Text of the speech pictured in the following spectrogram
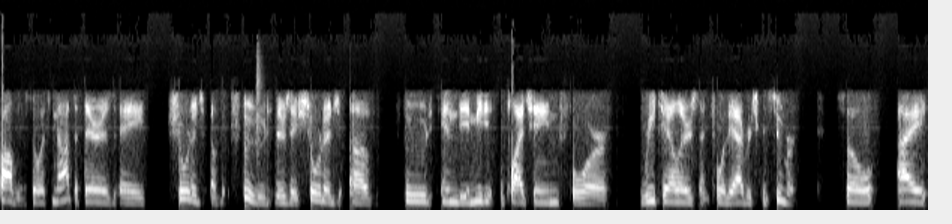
problems. So it's not that there is a shortage of food. There's a shortage of food in the immediate supply chain for retailers and for the average consumer. So I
